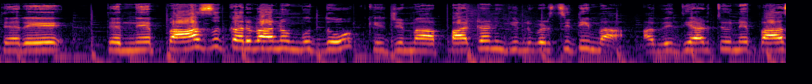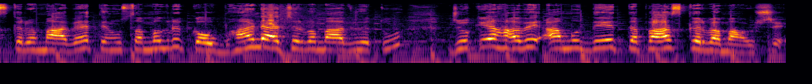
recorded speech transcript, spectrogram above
ત્યારે તેમને પાસ કરવાનો મુદ્દો કે જેમાં પાટણ યુનિવર્સિટીમાં આ વિદ્યાર્થીઓને પાસ કરવામાં આવ્યા તેનું સમગ્ર કૌભાંડ આચરવામાં આવ્યું હતું જો કે હવે આ મુદ્દે તપાસ કરવામાં આવશે.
